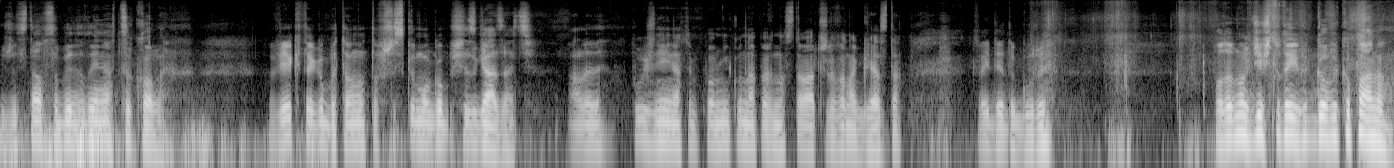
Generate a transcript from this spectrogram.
i że stał sobie tutaj na cokole. Wiek tego betonu to wszystko mogłoby się zgadzać, ale Później na tym pomniku na pewno stała czerwona gwiazda. Wejdę do góry. Podobno gdzieś tutaj go wykopano.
